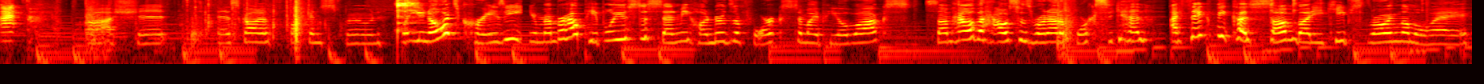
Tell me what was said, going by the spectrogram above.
Ah, ah shit. And it's got a fucking spoon. But you know what's crazy? You remember how people used to send me hundreds of forks to my P.O. box? Somehow the house has run out of forks again. I think because somebody keeps throwing them away.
